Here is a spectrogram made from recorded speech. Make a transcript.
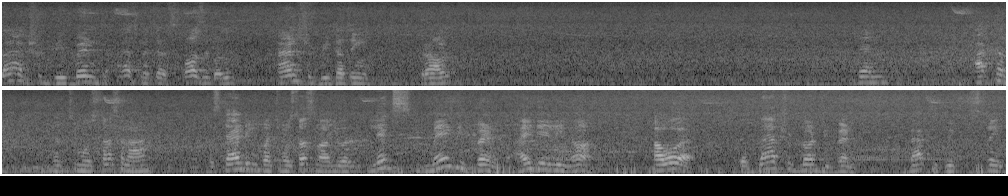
back should be bent as much as possible, hands should be touching ground. Then after Paschimottanasana, the standing Paschimottanasana, your legs may be bent, ideally not. However, the back should not be bent. Back should be straight.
